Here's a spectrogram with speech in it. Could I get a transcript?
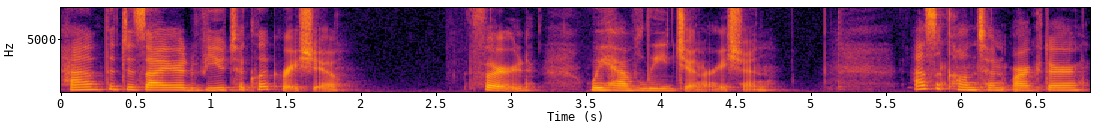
have the desired view to click ratio? Third, we have lead generation. As a content marketer,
